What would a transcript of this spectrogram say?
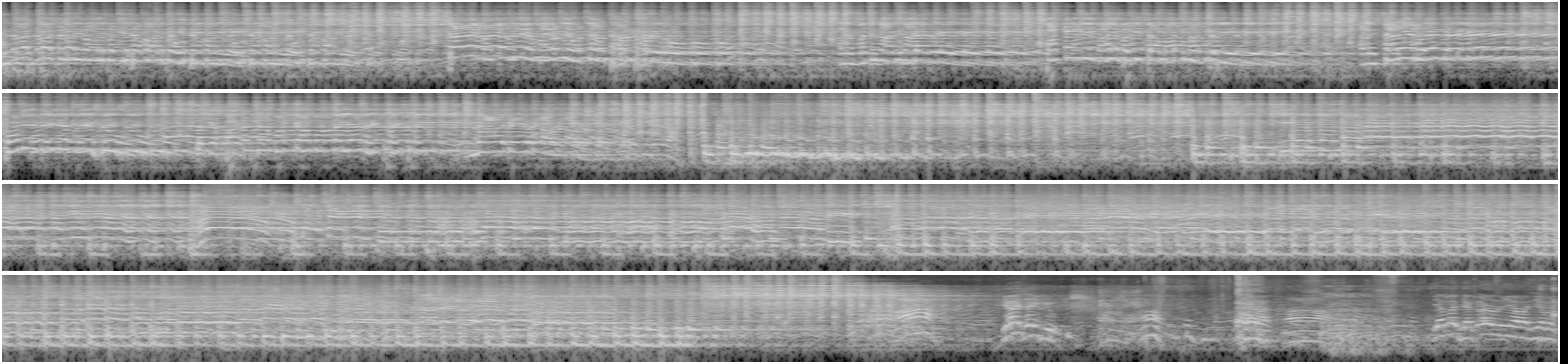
દાદા પાટણની માલ બગીચા બાદ ઉઠા બાદ ઉઠા બાદ ઉઠા બાદ તારે માતાજીએ માલને અવતાર ધારણ કરેલો અને મજના વિચારે પાટણની બાલ બગીચા બાદમાં કરીએ. અને ચારે બોલે કે કોને જઈને મળીશું તો કે પાટણના મણકા થઈ ગયું જેમાં ઝઘડો નહીં આવવા દે એમાં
